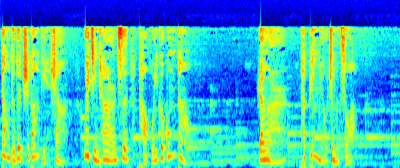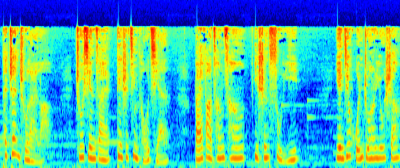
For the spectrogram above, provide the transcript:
道德的制高点上，为警察儿子讨回一个公道。然而，他并没有这么做，他站出来了，出现在电视镜头前，白发苍苍，一身素衣。眼睛浑浊而忧伤，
